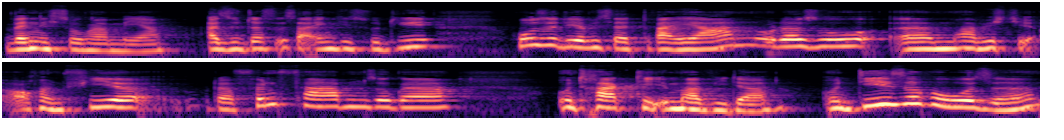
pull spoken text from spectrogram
wenn nicht sogar mehr. Also das ist eigentlich so die Hose, die habe ich seit drei Jahren oder so, ähm, habe ich die auch in vier oder fünf Farben sogar und trage die immer wieder. Und diese Hose,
